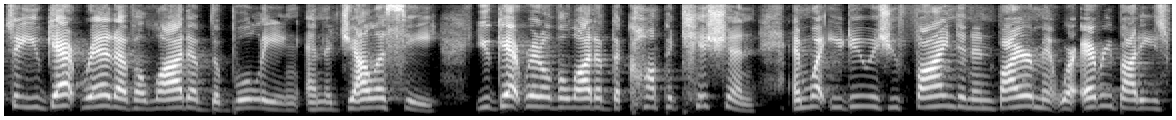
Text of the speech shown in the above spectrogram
So you get rid of a lot of the bullying and the jealousy. You get rid of a lot of the competition. And what you do is you find an environment where everybody's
